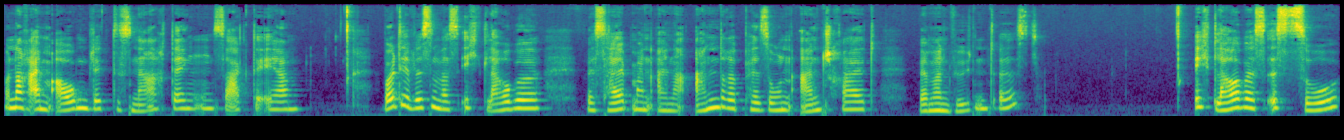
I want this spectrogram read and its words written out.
Und nach einem Augenblick des Nachdenkens sagte er, Wollt ihr wissen, was ich glaube, weshalb man eine andere Person anschreit, wenn man wütend ist? Ich glaube, es ist so,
